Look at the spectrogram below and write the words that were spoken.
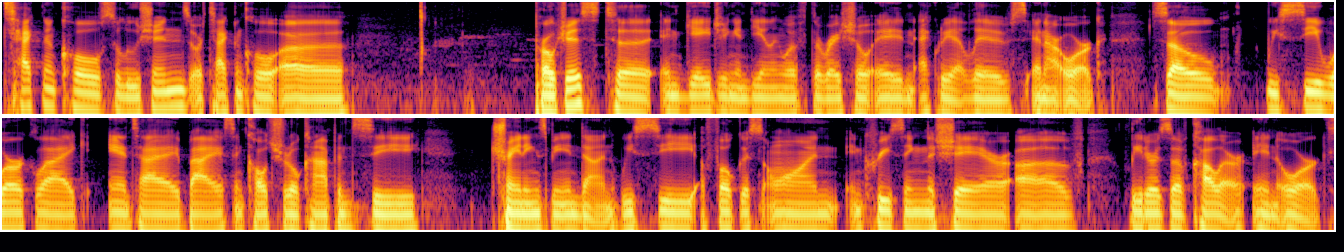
technical solutions or technical uh, approaches to engaging and dealing with the racial inequity that lives in our org. So we see work like anti bias and cultural competency trainings being done. We see a focus on increasing the share of leaders of color in orgs.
